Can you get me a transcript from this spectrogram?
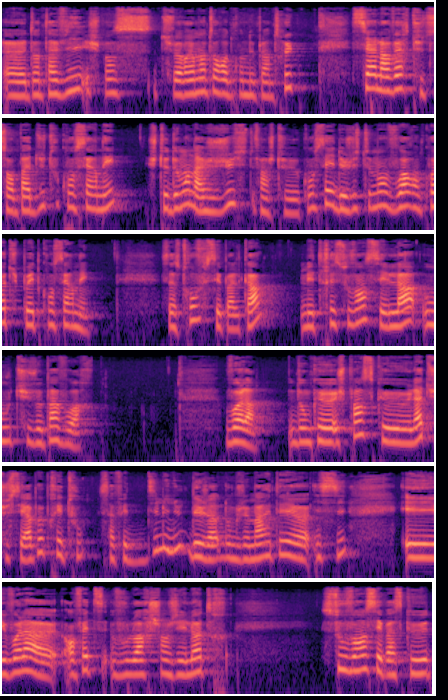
dans ta vie. Je pense tu vas vraiment te rendre compte de plein de trucs. Si à l'inverse tu te sens pas du tout concerné, je te demande à juste, enfin je te conseille de justement voir en quoi tu peux être concerné. Ça se trouve c'est pas le cas mais très souvent c'est là où tu veux pas voir. Voilà. Donc euh, je pense que là tu sais à peu près tout. Ça fait 10 minutes déjà, donc je vais m'arrêter euh, ici. Et voilà, en fait, vouloir changer l'autre, souvent c'est parce que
